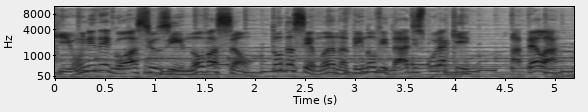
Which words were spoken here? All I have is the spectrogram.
que une negócios e inovação. Toda semana tem novidades por aqui. Até lá!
